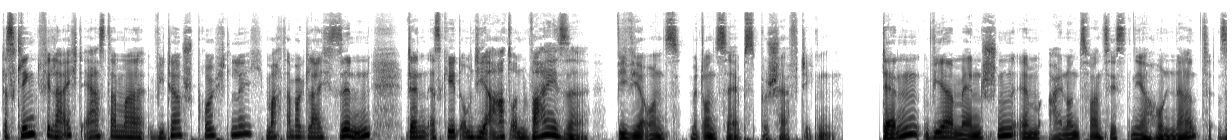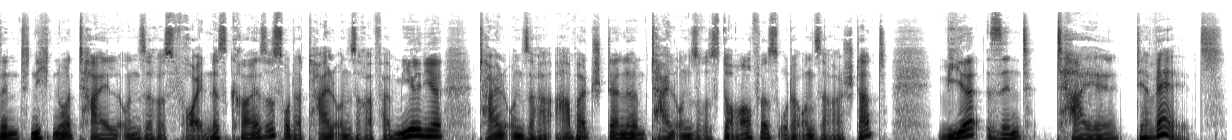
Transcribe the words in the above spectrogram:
Das klingt vielleicht erst einmal widersprüchlich, macht aber gleich Sinn, denn es geht um die Art und Weise, wie wir uns mit uns selbst beschäftigen. Denn wir Menschen im 21. Jahrhundert sind nicht nur Teil unseres Freundeskreises oder Teil unserer Familie, Teil unserer Arbeitsstelle, Teil unseres Dorfes oder unserer Stadt, wir sind Teil der Welt.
